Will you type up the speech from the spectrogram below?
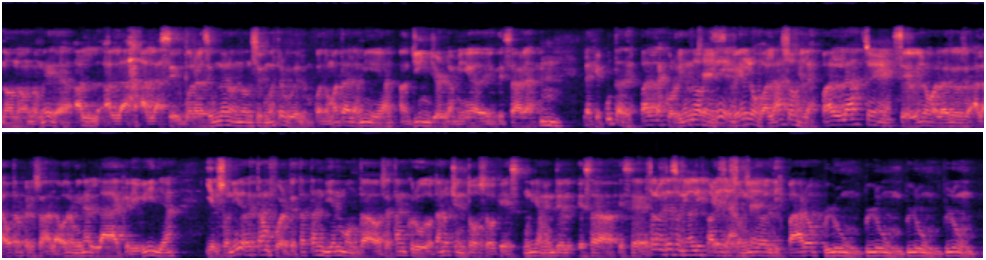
No, no, no me diga. Al- A, la, a la se- bueno, la segunda no, no se muestra porque cuando mata a la amiga, a Ginger, la amiga de, de Sarah, Ujú. la ejecuta de espaldas corriendo Sí. y Sí. se ven los balazos en la espalda, Sí. se ven los balazos a la otra persona, a la otra mina la acribilla y el sonido es tan fuerte, está tan bien montado, o sea, es tan crudo, tan ochentoso que es únicamente el- esa, ese, Solamente el sonido del disparo ese ya. sonido sí. del disparo, plum, plum, plum, plum.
